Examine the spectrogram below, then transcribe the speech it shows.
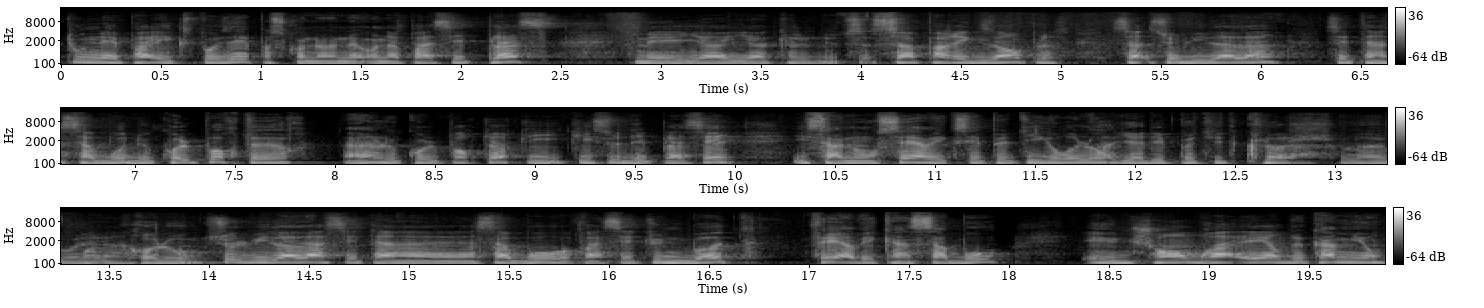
tout n'est pas exposé parce qu'on n'a pas assez de place, mais il y a, y a ça par exemple, celui-là là, c'est un sabot de colporteur. Hein, le colporteur qui, qui se déplaçait, il s'annonçait avec ses petits grelots. Ah, il y a des petites cloches, là, ouais, grelots. Celui-là là, c'est un, sabot, enfin c'est une botte fait avec un sabot et une chambre à air de camion.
